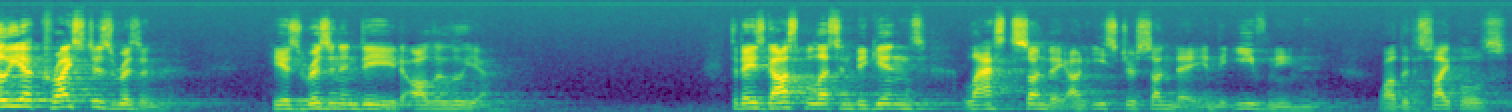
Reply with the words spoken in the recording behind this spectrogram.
Alleluia, Christ is risen. He is risen indeed. Alleluia. Today's gospel lesson begins last Sunday, on Easter Sunday, in the evening, while the disciples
